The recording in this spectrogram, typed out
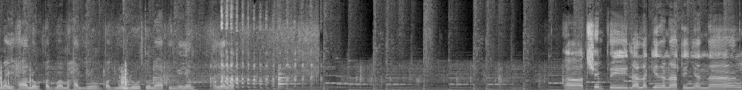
may halong pagmamahal yung pagluluto natin ngayon. Ayan oh. At syempre, lalagyan na natin yan ng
